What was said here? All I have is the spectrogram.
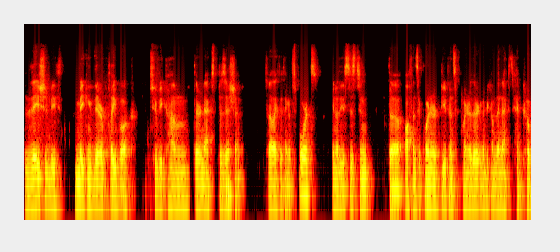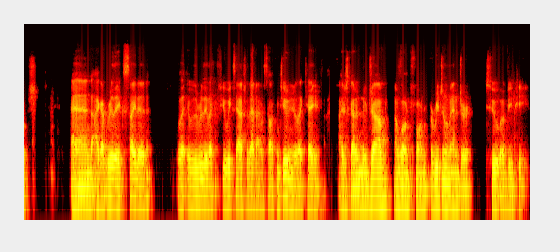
they should be making their playbook to become their next position. So I like to think of sports, you know, the assistant, the offensive coordinator, defensive coordinator, they're going to become the next head coach. And I got really excited. It was really like a few weeks after that, I was talking to you and you're like, hey, I just got a new job. I'm going from a regional manager to a VP.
